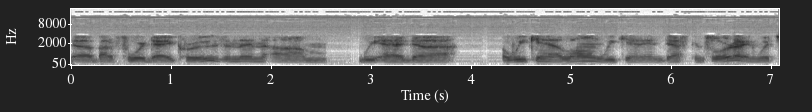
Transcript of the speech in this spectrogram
uh, about a four day cruise, and then um, we had uh, a weekend, a long weekend in Destin, Florida, in which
